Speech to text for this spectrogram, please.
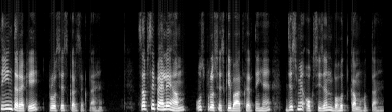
तीन तरह के प्रोसेस कर सकता है। सबसे पहले हम उस प्रोसेस की बात करते हैं जिसमें ऑक्सीजन बहुत कम होता है,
